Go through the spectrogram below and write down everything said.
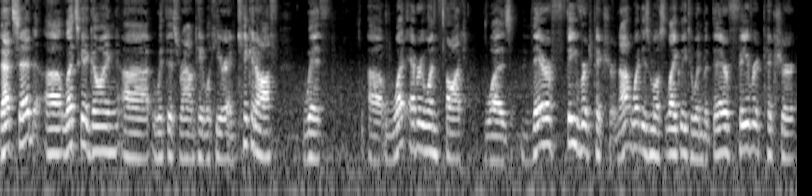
That said, uh, let's get going uh, with this roundtable here and kick it off with uh, what everyone thought was their favorite picture. Not what is most likely to win, but their favorite picture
